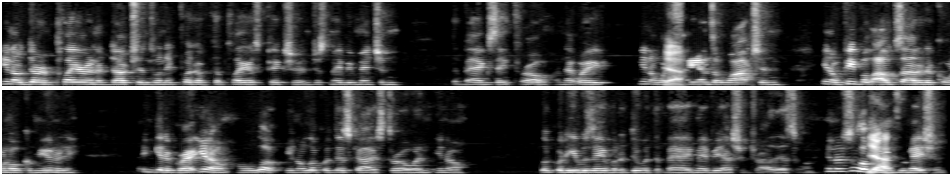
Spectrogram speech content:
you know, during player introductions when they put up the player's picture and just maybe mention the bags they throw. And that way, you know, when yeah. fans are watching, you know, people outside of the cornhole community, they can get a great, you know, well, look, you know, look what this guy's throwing, you know, look what he was able to do with the bag. Maybe I should try this one. You know, there's a little yeah. more information.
